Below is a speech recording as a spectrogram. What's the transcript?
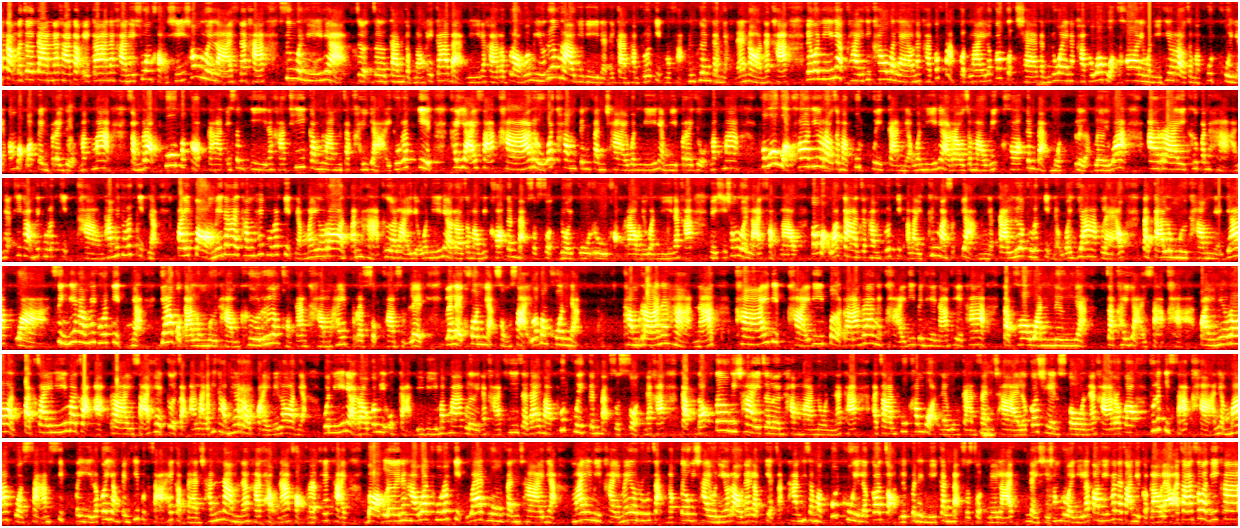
กลับมาเจอกันนะคะกับเอก้านะคะ ในช่วงของชี้ช่องรวยไลฟ์นะคะ ซึ่งวันนี้เนี่ยเจอเจอกันกับน้องเอก้าแบบนี้นะคะ รับรองว่ามีเรื่องราวดีๆเนี่ยในการทำธุรกิจมาฝากเพื่อนๆกันอย่างแน่นอนนะคะ ในวันนี้เนี่ยใครที่เข้ามาแล้วนะคะ ก็ฝ ดไลค์แล้วก็กดแชร์กันด้วยนะคะ เพราะว่าหัวข้อในวันนี้ที่เราจะมาพูดคุยเนี่ยต้องบอกว่าเป็นประโยชน์มาก ๆสำหรับผู้ประกอบการ SME นะคะ ที่กำลังจะขยายธุรกิจ ขยายสาขาหรือว่าทำเป็นแฟรนไชส์วันนี้เนี่ยมีประโยชน์มาก ๆเพราะว่าหัวข้อที่เราจะมาพูดคุยกันเนี่ยวันนี้เนี่ยเราจะมาวิเคราะห์กันแบบหมดเปลือกเลยว่า อะไรคือปัญหาเนี่ยที่ทำให้ธุรกิจพังทำให้ธุรกิจเนี่ยไปต่อไม่ได้ทำให้ธุรกิจเนี่ยไม่รอดปัญหาคืออะไร เดี๋ยววันนี้เนี่ยเราจะมาวิเคราะห์กันแบบสดๆ โดยกูรูของเราในวันนี้นะคะ ในชี้ช่องรวยไลฟ์ของเรา ต้องบอกว่าการจะทำธุรกิจอะไรขึ้นมาสักอย่างหนึ่งเนี่ยการเลือกธุรกิจเนี่ยว่ายากแล้ว แต่การลงมือทำเนี่ยยากกว่า สิ่งที่ทำให้ธุรกิจเนี่ยยากกว่าการลงมือทำคือเรื่องของการทำให้ประสบความสำเร็จ หลายๆคนเนี่ยสงสัยว่าบางคนเนี่ย ทำร้านอาหารนะ ขายดิบขายดีเปิดร้านแรกเนี่ยขายดีเป็นเทน้ำเทท่า แต่พอวันหนึ่งเนี่ย จะขยายสาขาไปไม่รอด ปัจจัยนี้มาจากอะไรสาเหตุเกิดจากอะไรที่ทำให้เราไปไม่รอดเนี่ย วันนี้เนี่ยเราก็มีโอกาสดีๆ มาก ๆเลยนะคะ ที่จะได้มาพูดคุยกันแบบสดๆนะคะ กับดรวิชัยเจริญธรรมมานนท์นะคะ อาจารย์ผู้ข้ามบอดในวงการแฟรนไชส์แล้วก็เชนสโตนนะคะ แล้วก็ธุรกิจสาขาเนี่ยมากกว่า 30 ปี แล้วก็ยังเป็นที่ปรึกษาให้กับแบรนด์ชั้นนำนะคะ แถวหน้าของประเทศไทย บอกเลยนะคะ ว่าธุรกิจแวดวงแฟรนไชส์เนี่ยไม่มีใครไม่รู้จักดรวิชัยวันนี้เราได้รับเกียรติจากท่านที่จะมาพูดคุย แล้วก็เจาะลึกประเด็นนี้กันแบบสดๆในไลฟ์ในชีช่องรวยนี้ และตอนนี้ท่านอาจารย์อยู่กับเราแล้ว อาจารย์สวัสดีค่ะ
